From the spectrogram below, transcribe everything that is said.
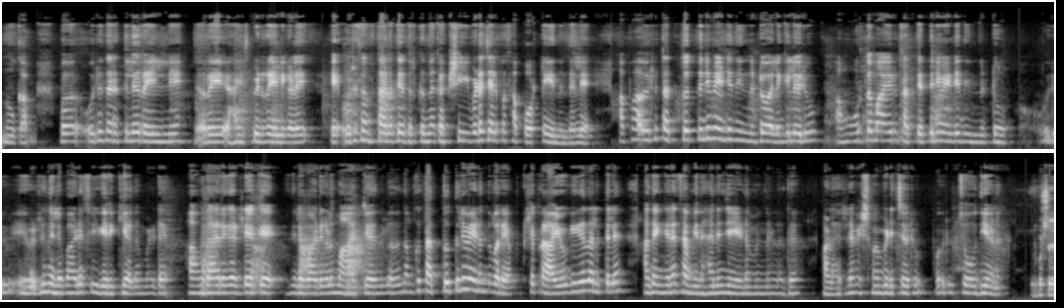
നോക്കാം. ഇപ്പോൾ ഒരു തരത്തിൽ റെയിലിനെ റേ ഹൈസ്പീഡ് റെയിലുകളെ ഒരു സംസ്ഥാനത്തെ എതിർക്കുന്ന കക്ഷി ഇവിടെ ചിലപ്പോൾ സപ്പോർട്ട് ചെയ്യുന്നുണ്ട് അല്ലേ? അപ്പോൾ ഒരു തത്വത്തിന് വേണ്ടി നിന്നിട്ടോ അല്ലെങ്കിൽ ഒരു അമൂർത്തമായ ഒരു സത്യത്തിന് വേണ്ടി നിന്നിട്ടോ ഒരു ഒരു നിലപാട് സ്വീകരിക്കുക നമ്മളുടെ അവതാരകരുടെയൊക്കെ നിലപാടുകൾ മാറ്റുക എന്നുള്ളത് നമുക്ക് തത്വത്തിൽ വേണമെന്ന് പറയാം. പക്ഷെ പ്രായോഗിക തലത്തിൽ അതെങ്ങനെ സംവിധാനം ചെയ്യണം എന്നുള്ളത് വളരെ വിഷമം പിടിച്ച ഒരു ഒരു ചോദ്യമാണ് ഒരുപക്ഷെ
